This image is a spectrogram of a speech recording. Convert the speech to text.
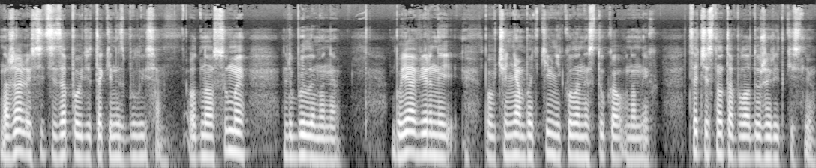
На жаль, усі ці заповіді так і не збулися. Одноосуми любили мене, бо я, вірний повченням батьків, ніколи не стукав на них. Ця чеснота була дуже рідкісню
